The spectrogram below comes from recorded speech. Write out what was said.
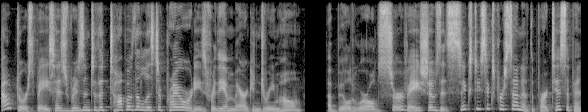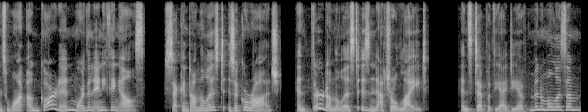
Outdoor space has risen to the top of the list of priorities for the American Dream Home. A Build World survey shows that 66% of the participants want a garden more than anything else, Second on the list is a garage, and third on the list is natural light. In step with the idea of minimalism,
